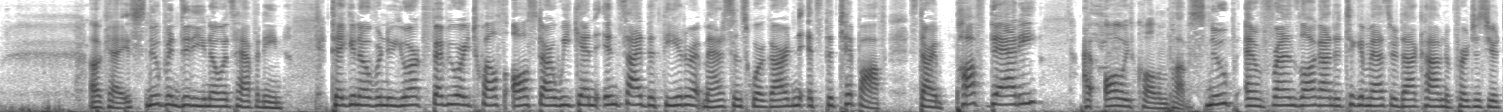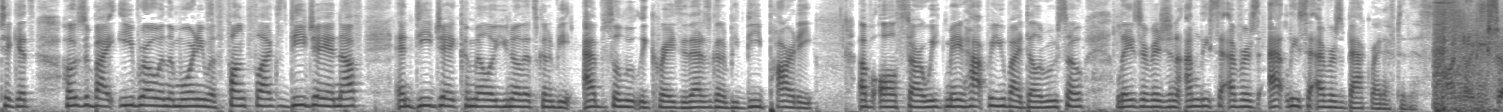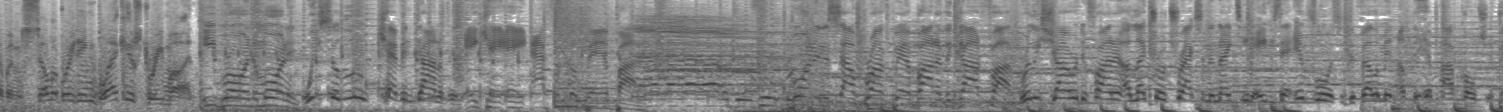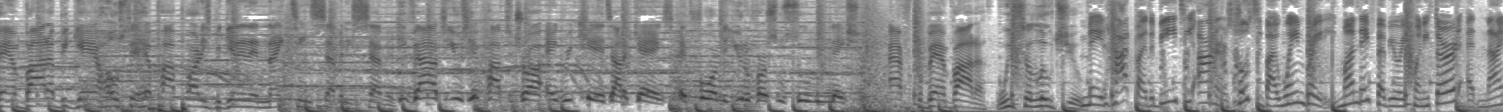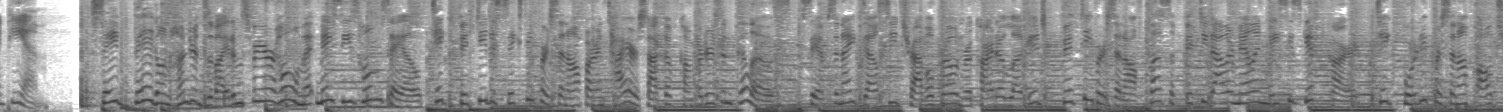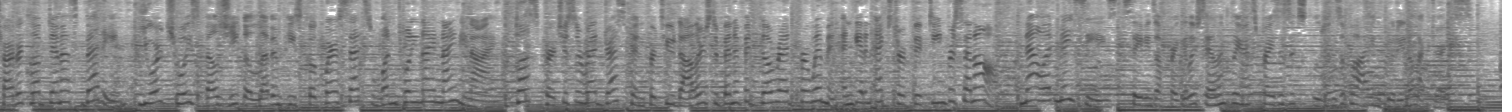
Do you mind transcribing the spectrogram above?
Okay, Snoop and Diddy, you know what's happening. Taking over New York, February 12th, All Star Weekend inside the theater at Madison Square Garden. It's the tip off, starring Puff Daddy. I always call them Puff. Snoop and friends. Log on to Ticketmaster.com to purchase your tickets. Hosted by Ebro in the morning with Funk Flex, DJ Enuff, and DJ Camilo. You know that's going to be absolutely crazy. That is going to be the party of All Star Week. Made hot for you by Del Russo, Laser Vision. I'm Lisa Evers at Lisa Evers. Back right after this. Hot 97 celebrating Black History Month. Ebro in the morning. We salute Kevin Donovan, aka Afrika Bambaataa. Born in the South Bronx, Bambaataa, the Godfather. Released genre-defining electro tracks in the 1980s that influenced the development of the hip-hop culture. Bambaataa began hosting hip-hop parties beginning in 1977. He vowed to use hip-hop to draw angry kids out of gangs and form the Universal Zulu Nation. Afrika Bambaataa, we salute you. Made hot by the BET Honors, hosted by Wayne Brady, Monday, February 23rd at 9 p.m. Save big on hundreds of items for your home at Macy's Home Sale. Take 50 to 60% off our entire stock of comforters and pillows. Samsonite, Delsey, Travel Pro, and Ricardo luggage, 50% off plus a $50 mail-in Macy's gift card. Take 40% off all Charter Club Damask bedding. Your choice Belgique 11-piece cookware sets, $129.99. Plus, purchase a red dress pin for $2 to benefit Go Red for women and get an extra 15% off. Now at Macy's. Savings off regular sale and clearance prices. Exclusions apply, including electrics.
